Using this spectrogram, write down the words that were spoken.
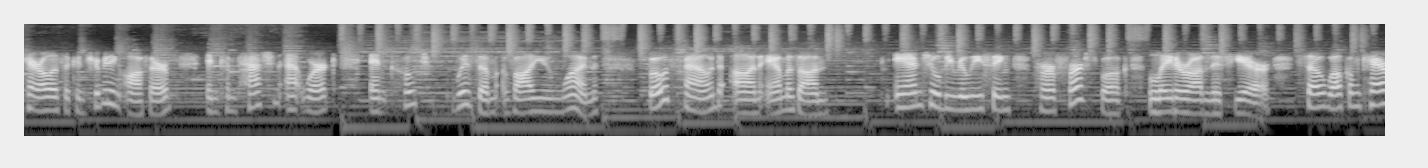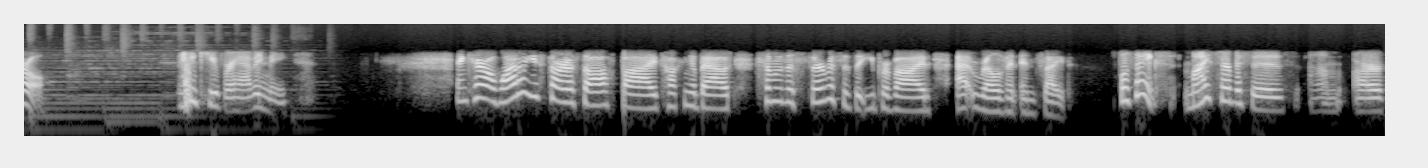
Carol is a contributing author in Compassion at Work and Coach Wisdom Volume 1, both found on Amazon. And she'll be releasing her first book later on this year. So, welcome, Carol. Thank you for having me. And Carol, why don't you start us off by talking about some of the services that you provide at Relevant Insight? Well, thanks. My services um, are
